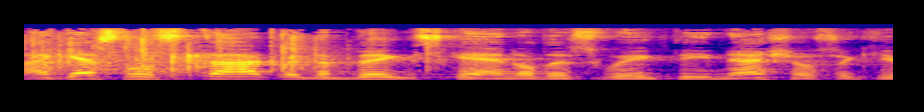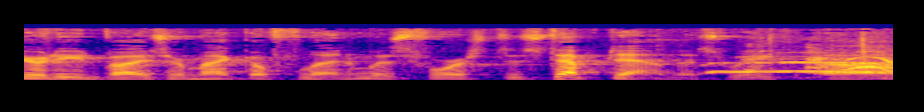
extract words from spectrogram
I guess we'll start with the big scandal this week. The National Security Advisor, Michael Flynn, was forced to step down this week. Uh,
